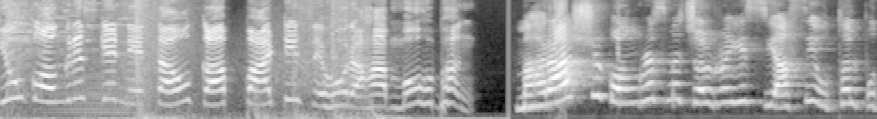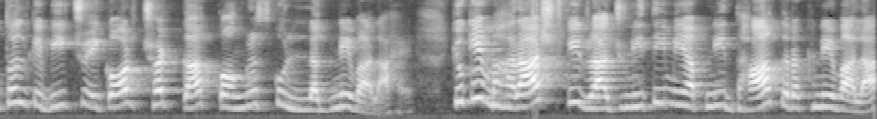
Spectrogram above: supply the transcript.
क्यों कांग्रेस के नेताओं का पार्टी से हो रहा मोह भंग? महाराष्ट्र कांग्रेस में चल रही सियासी उथल पुथल के बीच एक और झटका कांग्रेस को लगने वाला है, क्योंकि महाराष्ट्र की राजनीति में अपनी धाक रखने वाला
